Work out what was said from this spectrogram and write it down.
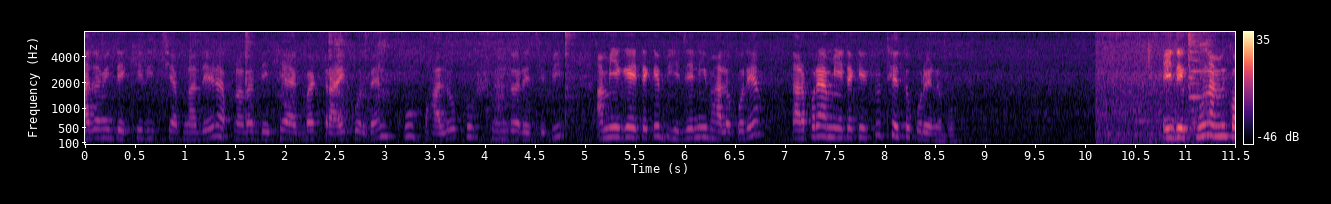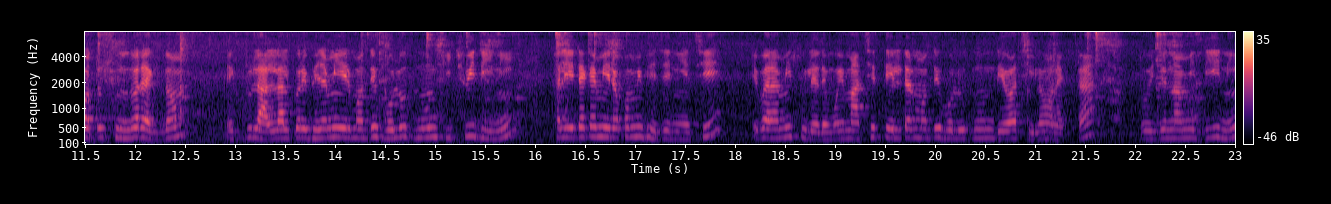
আজ আমি দেখিয়ে দিচ্ছি আপনাদের, আপনারা দেখে একবার ট্রাই করবেন। খুব ভালো, খুব সুন্দর রেসিপি আমি আগে এটাকে ভেজে নিই ভালো করে, তারপরে আমি এটাকে একটু থেতো করে নেব। এই দেখুন, আমি কত সুন্দর একদম একটু লাল লাল করে ভেজে, আমি এর মধ্যে হলুদ, নুন কিছুই দিইনি, খালি এটাকে আমি এরকমই ভেজে নিয়েছি। এবার আমি তুলে দেবো। ওই মাছের তেলটার মধ্যে হলুদ, নুন দেওয়া ছিল অনেকটা, তো ওই জন্য আমি দিইনি,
